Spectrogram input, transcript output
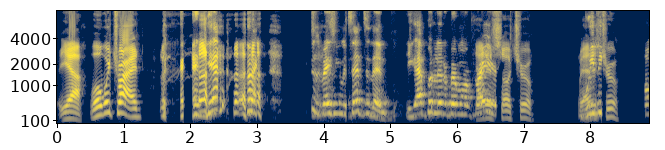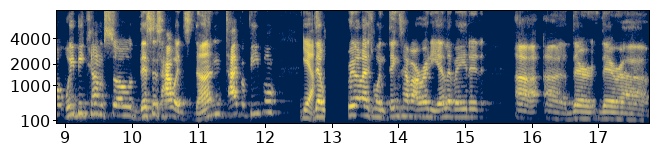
Yeah. Well, we're trying. And yeah, basically said to them, "You got to put a little bit more that prayer." is so true. That We is be- true. We become so this is how it's done type of people Yeah. that we realize when things have already elevated uh, uh, their their uh,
